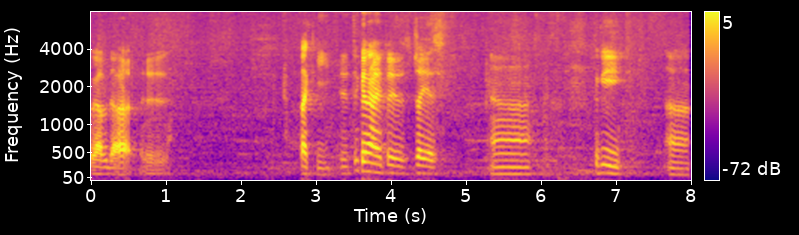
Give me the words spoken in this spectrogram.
prawda, y, taki, y, generalnie to jest JS 3 e,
